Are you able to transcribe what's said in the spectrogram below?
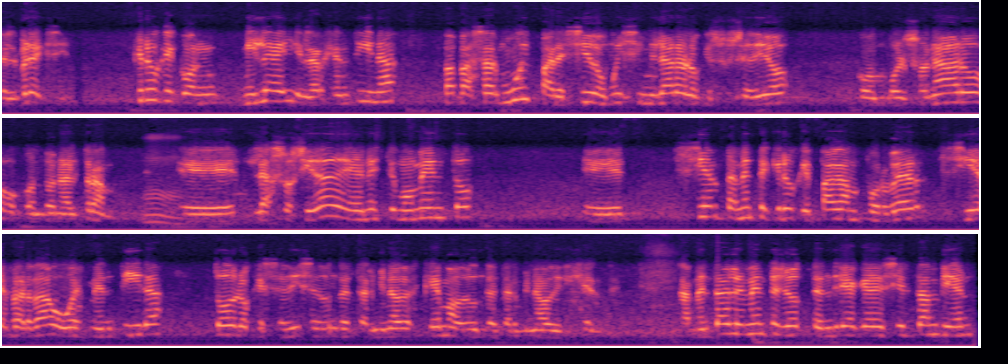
del Brexit. Creo que con mi ley en la Argentina va a pasar muy parecido, muy similar a lo que sucedió con Bolsonaro o con Donald Trump. Mm. Eh, las sociedades en este momento eh, ciertamente creo que pagan por ver si es verdad o es mentira todo lo que se dice de un determinado esquema o de un determinado dirigente. Lamentablemente yo tendría que decir también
